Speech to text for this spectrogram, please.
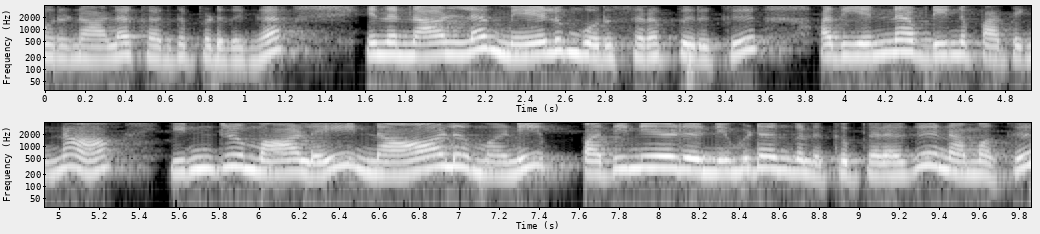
ஒரு நாளாக கருதப்படுதுங்க. இந்த நாளில் மேலும் ஒரு சிறப்பு இருக்குது அது என்ன அப்படின்னு பார்த்திங்கன்னா இன்று மாலை நாலு மணி பதினேழு நிமிடங்களுக்கு பிறகு நமக்கு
